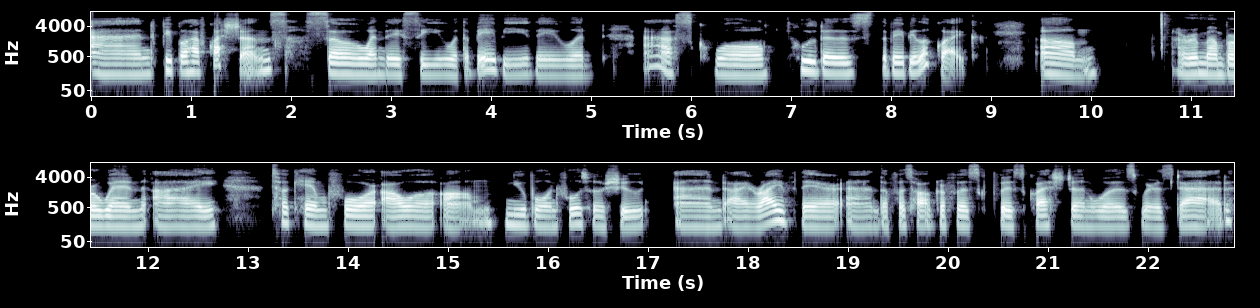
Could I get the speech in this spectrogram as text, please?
and people have questions. So when they see you with a baby, they would ask, Well, who does the baby look like? Um, I remember when I took him for our um, newborn photo shoot. And I arrived there, and the photographer's first question was, Where's dad?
